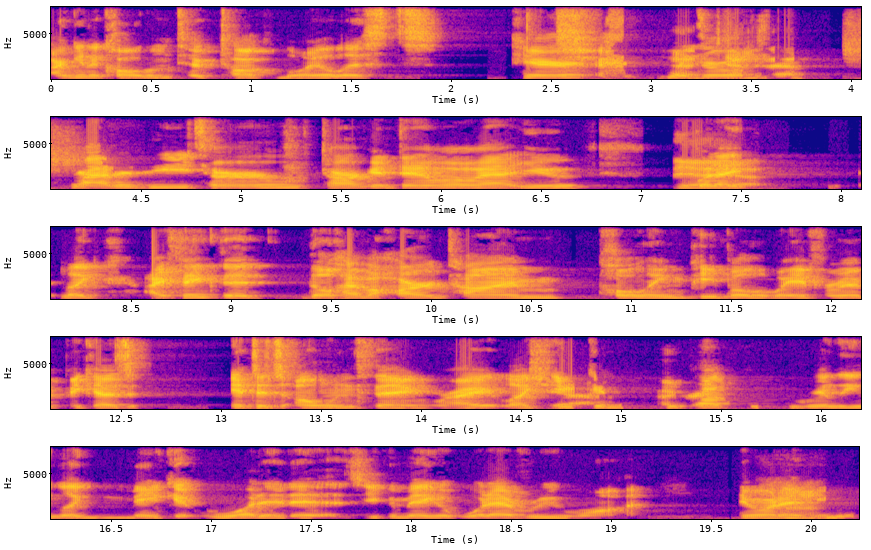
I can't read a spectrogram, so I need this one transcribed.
I'm going to call them TikTok loyalists here. throw a strategy term, target demo at you. Yeah, but I, like I think that they'll have a hard time pulling people away from it because it's its own thing, right? Like yeah, you can really like make it what it is. You can make it whatever you want. You know mm-hmm. what I mm-hmm. mean?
